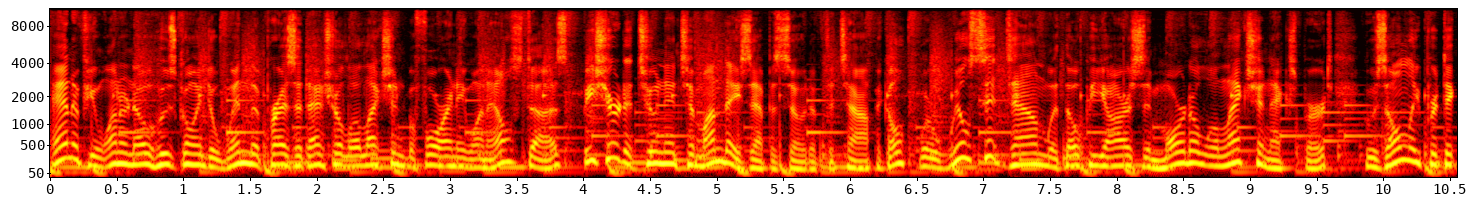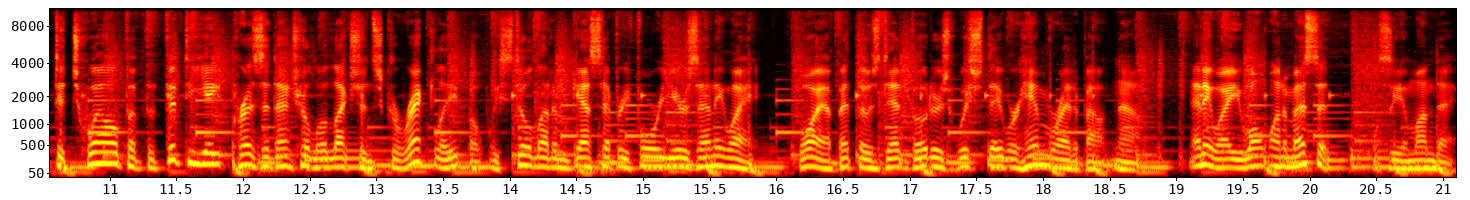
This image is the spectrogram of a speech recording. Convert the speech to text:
And if you want to know who's going to win the presidential election before anyone else does, be sure to tune into Monday's episode of The Topical, where we'll sit down with OPR's immortal election expert, who's only predicted 12 of the 58 presidential elections correctly, but we still let him guess every four years anyway. Boy, I bet those dead voters wish they were him right about now. Anyway, you won't want to miss it. We'll see you Monday.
